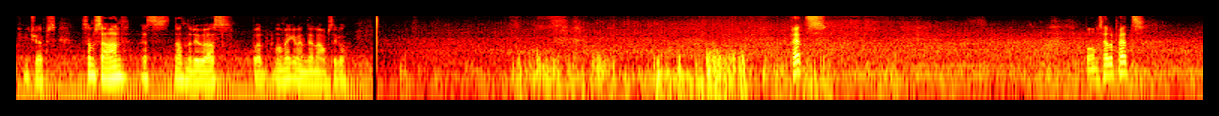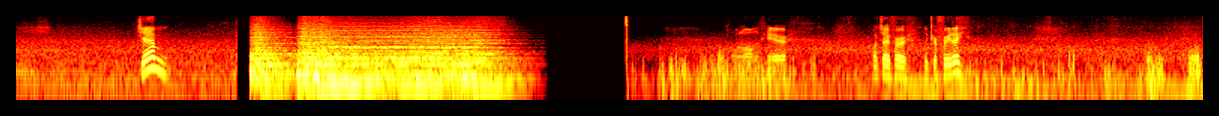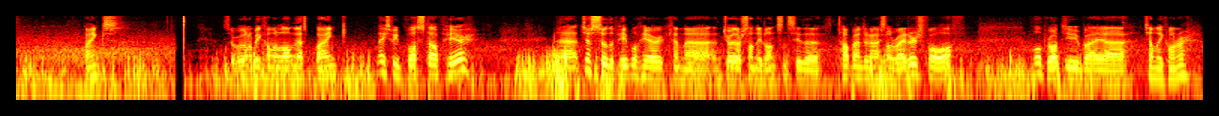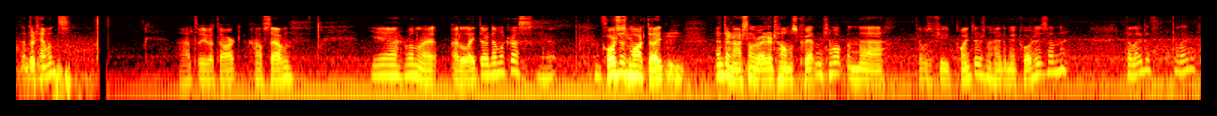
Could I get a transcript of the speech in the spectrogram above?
a few trips. Some sand, that's nothing to do with us, but we'll make it into an obstacle. Pets. Bombs head of pets. Jim. Come along here. Watch out for the graffiti. Banks. So we're going to be coming along this bank. Nice wee bus stop here. Uh, just so the people here can uh, enjoy their Sunday lunch and see the top international riders fall off. All brought to you by uh, Chimley Corner Entertainment. Uh, it's a wee bit dark, half seven. Yeah, running out, out of light there, didn't we, Chris? Yeah. Marked out. International writer Thomas Creighton came up and uh, gave us a few pointers on how to make courses, didn't? Delighted, delighted.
